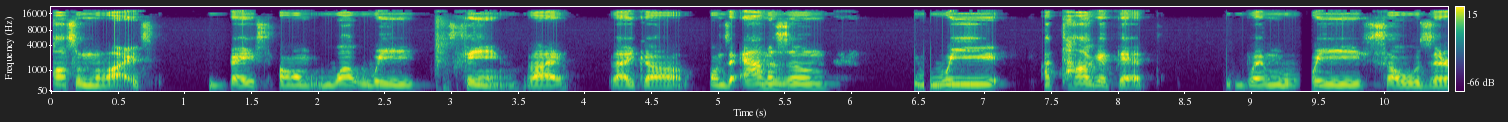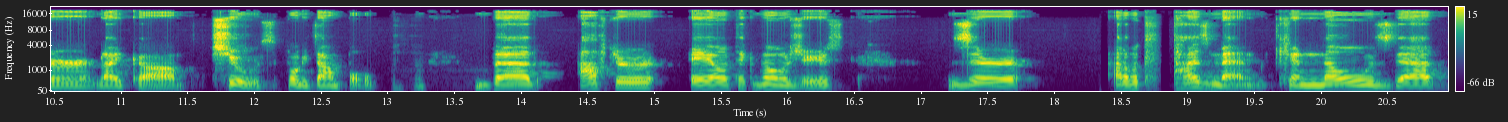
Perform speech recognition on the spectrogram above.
personalized based on what we seeing, right? Like uh, on the Amazon, we are targeted when we saw their like uh, shoes, for example. Mm-hmm. But after AR technologies, their advertisement can know that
